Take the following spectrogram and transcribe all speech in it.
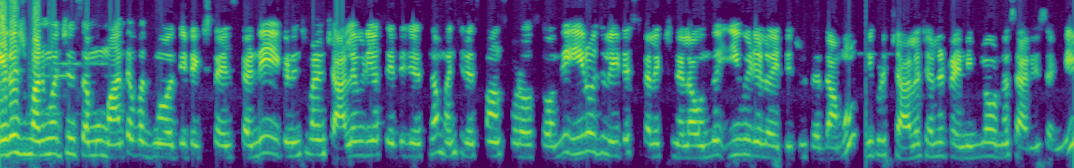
ఈ రోజు మనం వచ్చేసాము మాతా పద్మావతి టెక్స్టైల్స్ కండి. ఇక్కడ నుంచి మనం చాలా వీడియోస్ అయితే చేస్తున్నాం. మంచి రెస్పాన్స్ కూడా వస్తుంది. ఈ రోజు లేటెస్ట్ కలెక్షన్ ఎలా ఉందో ఈ వీడియోలో అయితే చూసేద్దాము. ఇప్పుడు చాలా చాలా ట్రెండింగ్లో ఉన్న శారీస్ అండి.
